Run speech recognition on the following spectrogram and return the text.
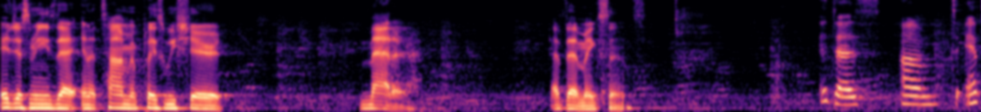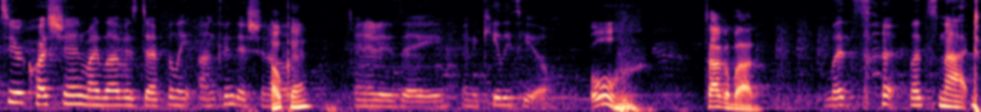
It just means that in a time and place we shared matter. If that makes sense. It does. Um, to answer your question, my love is definitely unconditional. Okay. And it is a an Achilles heel. Ooh. Talk about it. Let's let's not.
